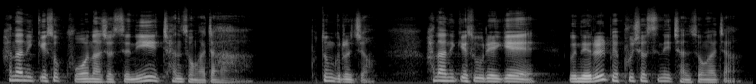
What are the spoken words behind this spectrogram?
하나님께서 구원하셨으니 찬송하자. 보통 그러죠. 하나님께서 우리에게 은혜를 베푸셨으니 찬송하자.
